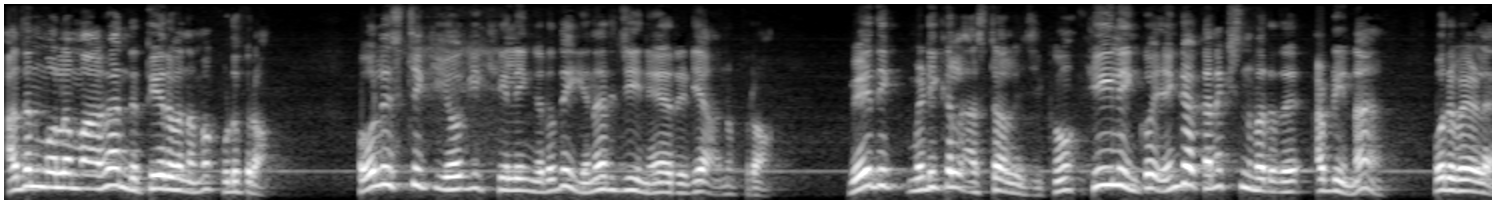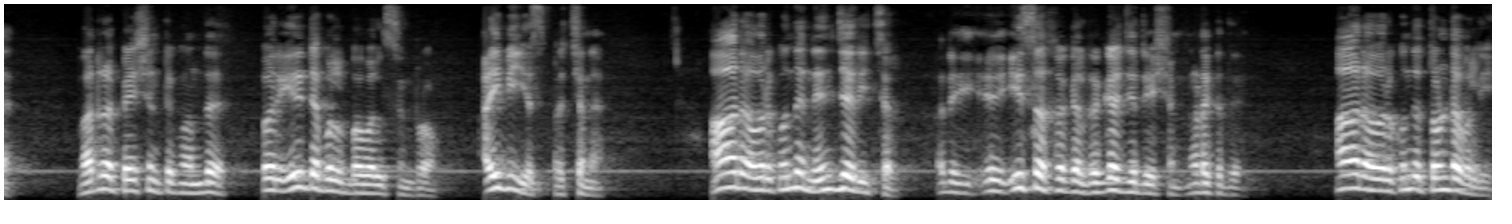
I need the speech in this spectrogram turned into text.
அதன் மூலமாக அந்த தீர்வை நம்ம கொடுக்குறோம். ஹோலிஸ்டிக் யோகிக் ஹீலிங்கிறது எனர்ஜி நேரடியாக அனுப்புகிறோம் வேதிக் மெடிக்கல் அஸ்ட்ராலஜிக்கும் ஹீலிங்க்கும் எங்கே கனெக்ஷன் வருது அப்படின்னா ஒருவேளை வர்ற பேஷண்ட்டுக்கு வந்து ஒரு இரிட்டபிள் பவல் சின்ரோம் ஐபிஎஸ் பிரச்சனை. ஆர் அவருக்கு வந்து நெஞ்சரிச்சல் அது ஈசஃபகல் ரெகர்ஜிடேஷன் நடக்குது. ஆர் அவருக்கு வந்து தொண்டை வலி.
